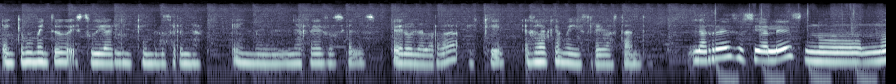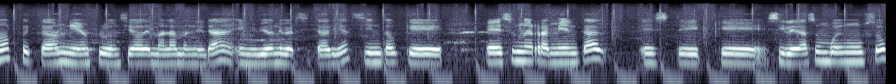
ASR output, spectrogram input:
en qué momento estudiar y en qué momento estar en, las redes sociales. Pero la verdad es que es lo que me distrae bastante. Las redes sociales no, no afectaron ni han influenciado de mala manera en mi vida universitaria. Siento que es una herramienta este, que si le das un buen uso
